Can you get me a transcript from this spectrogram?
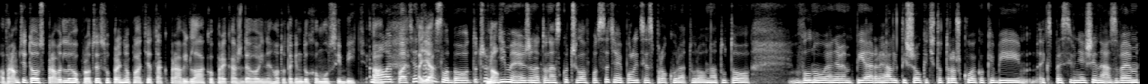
a v rámci toho spravodlivého procesu pre ňo platia tak pravidlá ako pre každého iného. To tak jednoducho musí byť. No ale platia teraz, ja... lebo to, čo no? vidíme, je, že na to naskočila v podstate aj policia s prokuratúrou na túto vlnu, ja neviem, PR reality show, keď to trošku ako keby expresívnejšie nazvem.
